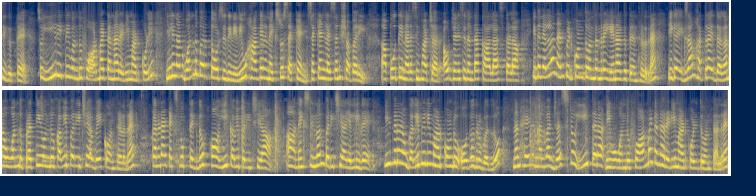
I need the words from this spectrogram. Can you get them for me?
ಸಿಗುತ್ತೆ. ಸೊ ಈ ರೀತಿ ಒಂದು ಫಾರ್ಮ್ಯಾಟನ್ನು ರೆಡಿ ಮಾಡ್ಕೊಳ್ಳಿ. ಇಲ್ಲಿ ನಾನು ಒಂದು ಬರ ತೋರಿಸಿದ್ದೀನಿ ನೀವು ಹಾಗೆ next second second lesson Shabari ಪೂತಿ ನರಸಿಂಹಾಚಾರ್ ಅವ್ರು ಜನಿಸಿದಂಥ ಕಾಲ, ಸ್ಥಳ, ಇದನ್ನೆಲ್ಲ ನೆನ್ಪಿಟ್ಕೊಂತು ಅಂತಂದರೆ ಏನಾಗುತ್ತೆ ಅಂತ ಹೇಳಿದ್ರೆ, ಈಗ ಎಕ್ಸಾಮ್ ಹತ್ರ ಇದ್ದಾಗ ನಾವು ಒಂದು ಪ್ರತಿಯೊಂದು ಕವಿ ಪರಿಚಯ ಬೇಕು ಅಂತ ಹೇಳಿದ್ರೆ, ಕನ್ನಡ ಟೆಕ್ಸ್ಟ್ ಬುಕ್ ತೆಗೆದು, ಹೋ, ಈ ಕವಿ ಪರಿಚಯ ನೆಕ್ಸ್ಟ್ ಇನ್ನೊಂದು ಪರಿಚಯ ಎಲ್ಲಿದೆ? ಈ ಥರ ನಾವು ಗಲಿಬಿಲಿ ಮಾಡಿಕೊಂಡು ಓದೋದ್ರ ಬದಲು ನಾನು ಹೇಳಿದ್ನಲ್ವ ಜಸ್ಟ್ ಈ ಥರ ನೀವು ಒಂದು ಫಾರ್ಮ್ಯಾಟನ್ನು ರೆಡಿ ಮಾಡ್ಕೊಳ್ತು ಅಂತಂದರೆ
